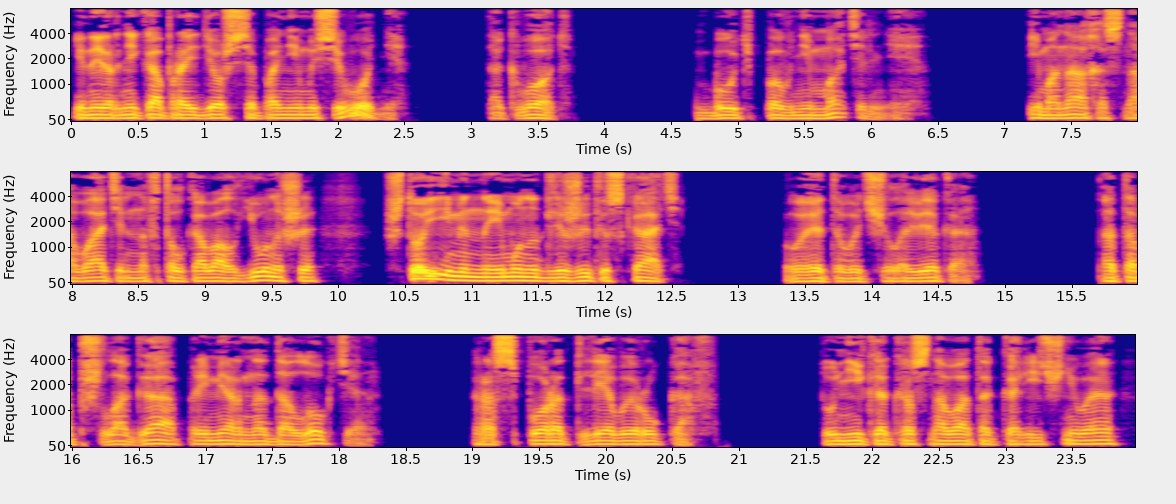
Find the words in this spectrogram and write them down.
и наверняка пройдешься по ним и сегодня. Так вот, будь повнимательнее. И монах основательно втолковал юноше, что именно ему надлежит искать. У этого человека от обшлага примерно до локтя распорот левый рукав. Туника красновато-коричневая —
